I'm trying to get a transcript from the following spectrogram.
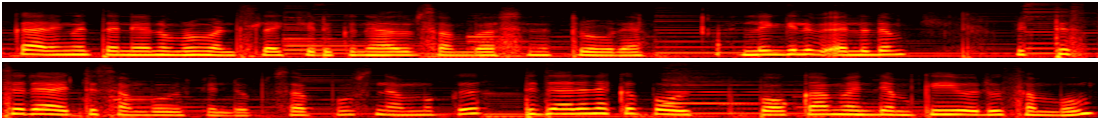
കാര്യങ്ങൾ തന്നെയാണ് നമ്മൾ മനസ്സിലാക്കിയെടുക്കുന്നത്. ആ ഒരു സംഭാഷണത്തിലൂടെ. അല്ലെങ്കിൽ വല്ലതും വ്യത്യസ്തരായിട്ട് സംഭവിക്കുന്നുണ്ട്. സപ്പോസ് നമുക്ക് തെറ്റിദ്ധാരണയൊക്കെ പോ പോക്കാൻ വേണ്ടി നമുക്ക് ഈ ഒരു സംഭവം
